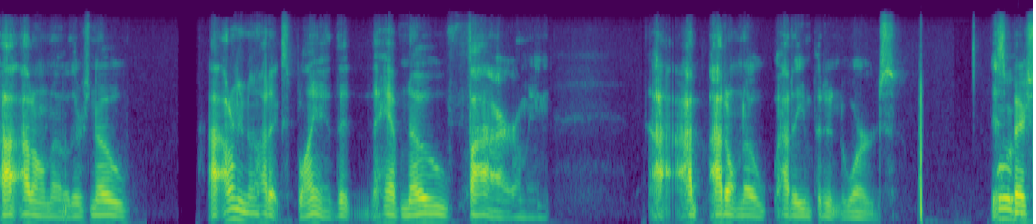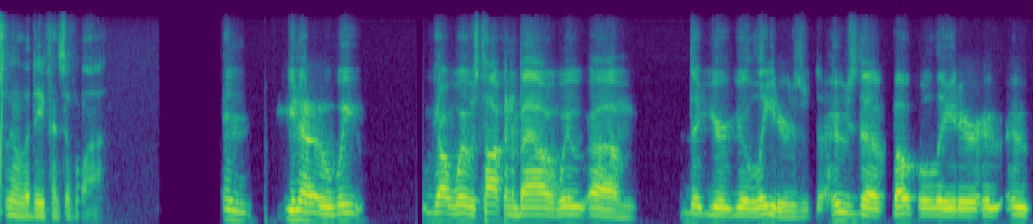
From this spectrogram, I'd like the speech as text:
I, I don't know there's no I, I don't even know how to explain it that they have no fire. I mean. I, I I don't know how to even put it into words, Well- especially on the defensive line. And you know, we we, all- we was talking about we um the your your leaders. Who's the vocal leader? Who who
